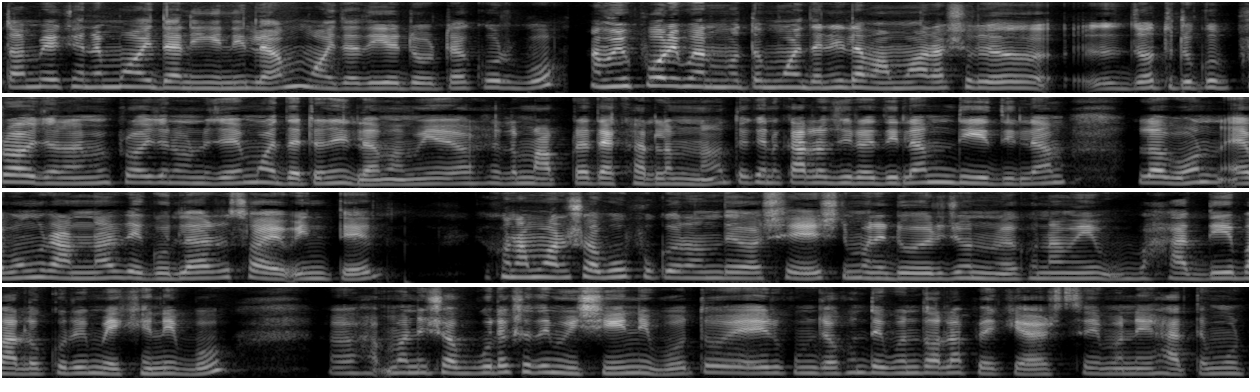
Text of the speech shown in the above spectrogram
তো আমি এখানে ময়দা নিয়ে নিলাম, ময়দা দিয়ে ডোটা করব। আমি পরিমাণ মতো ময়দা নিলাম। আমার আসলে যতটুকু প্রয়োজন, আমি প্রয়োজন অনুযায়ী ময়দাটা নিলাম। আমি আসলে মাপটা দেখালাম না। তো এখানে কালো জিরা দিলাম, দিয়ে দিলাম লবণ এবং রান্নার রেগুলার সয়াবিন তেল। এখন আমার সব উপকরণ দেওয়া শেষ মানে দইয়ের জন্য। এখন আমি হাত দিয়ে ভালো করে মেখে নেব। মানে সবগুলো একসাথে মিশিয়ে নিব। তো এরকম যখন দেখবেন দলা পেকে আসছে মানে হাতে মুট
